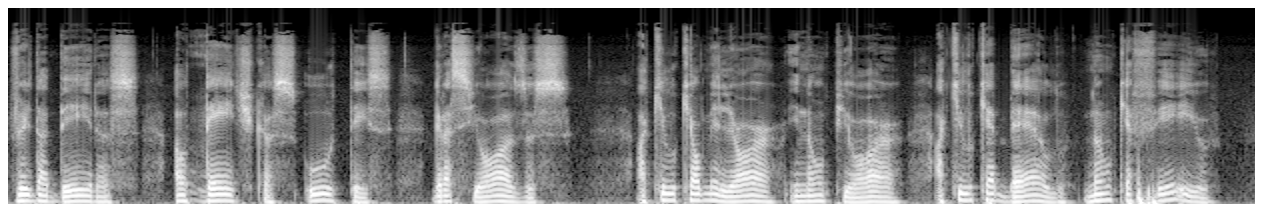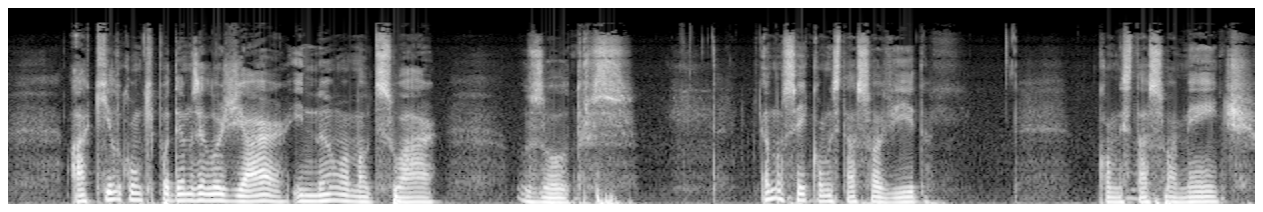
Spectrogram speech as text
verdadeiras, autênticas, úteis, graciosas, aquilo que é o melhor e não o pior, aquilo que é belo, não o que é feio, aquilo com que podemos elogiar e não amaldiçoar os outros. Eu não sei como está a sua vida, como está a sua mente,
